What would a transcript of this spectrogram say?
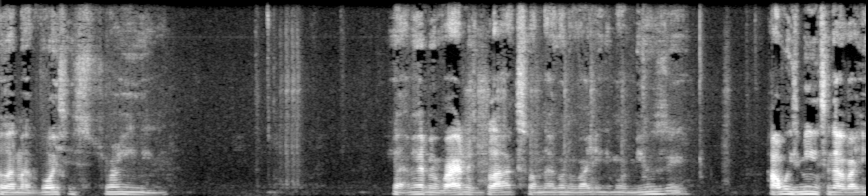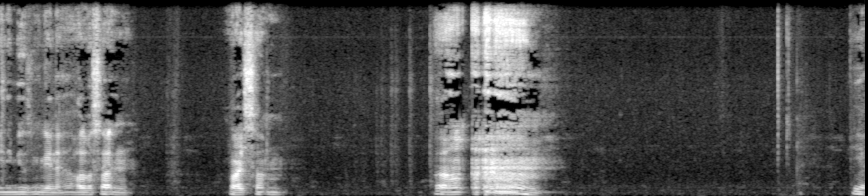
But like my voice is straining. Yeah, I'm having writer's block, so I'm not gonna write any more music. I always mean to not write any music, then all of a sudden write something. Um, yeah,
